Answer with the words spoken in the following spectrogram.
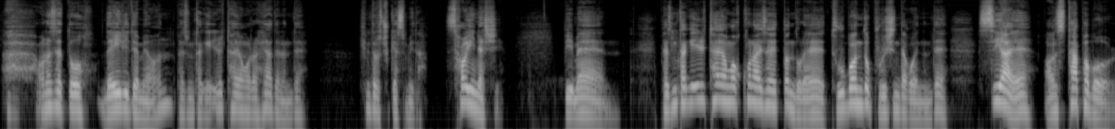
하, 어느새 또 내일이 되면 배순탁의 1타 영어를 해야 되는데 힘들어 죽겠습니다. 서인혜 씨, 비맨. 배순탁이 1타 영어 코너에서 했던 노래 두 번도 부르신다고 했는데 시아의 Unstoppable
